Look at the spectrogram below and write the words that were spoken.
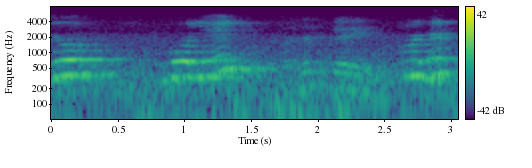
जो मदत करेल. मदत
